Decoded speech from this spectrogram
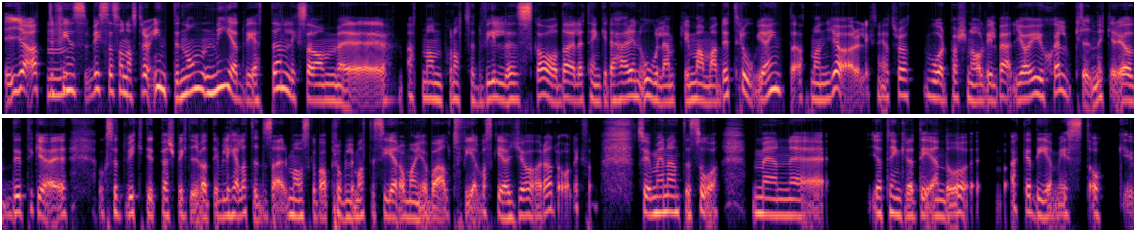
ja, att det Mm. finns vissa sådana ström, inte någon medveten liksom, eh, att man på något sätt vill skada eller tänker det här är en olämplig mamma. Det tror jag inte att man gör. Liksom. Jag tror att vårdpersonal vill väl. Jag är ju själv kliniker. Jag, det tycker jag är också ett viktigt perspektiv, att det blir hela tiden så här, man ska bara problematisera om man gör bara allt fel. Vad ska jag göra då? Liksom? Så jag menar inte så. Men eh, jag tänker att det är ändå akademiskt och eh,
